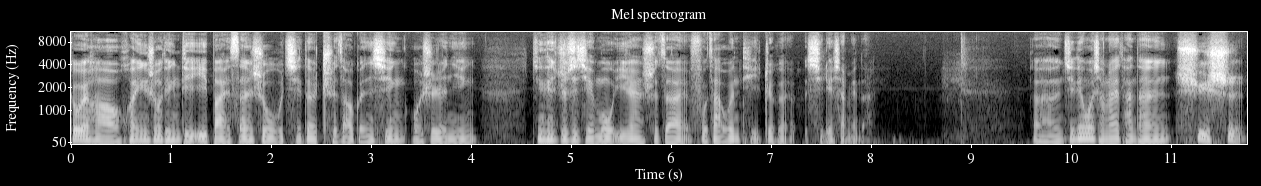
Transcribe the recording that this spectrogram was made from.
各位好，欢迎收听第一百三十五期的迟早更新，我是任宁。今天这期节目依然是在复杂问题这个系列下面的。嗯，今天我想来谈谈叙事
